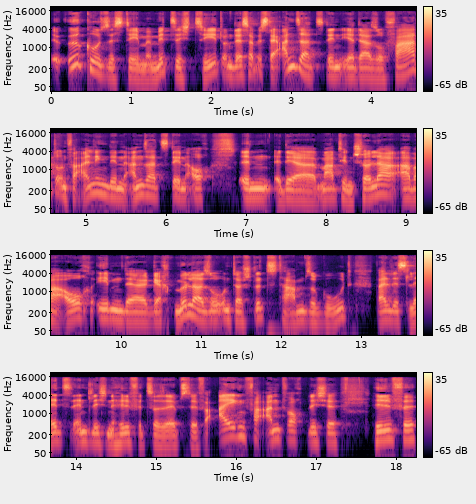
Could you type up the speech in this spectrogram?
Ökosysteme mit sich zieht. Und deshalb ist der Ansatz, den ihr da so fahrt und vor allen Dingen den Ansatz, den auch ähm, der Martin Schöller, aber auch eben der Gerd Müller so unterstützt haben, so gut, weil es letztendlich eine Hilfe zur Selbsthilfe, eigenverantwortliche Hilfe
